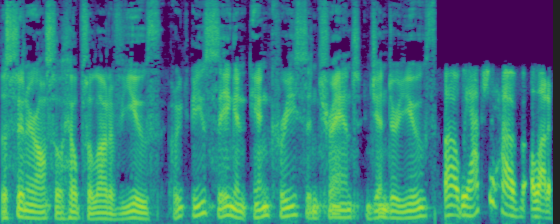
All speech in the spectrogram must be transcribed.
the center also helps a lot of youth. Are you seeing an increase in transgender youth? Uh, we actually have a lot of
